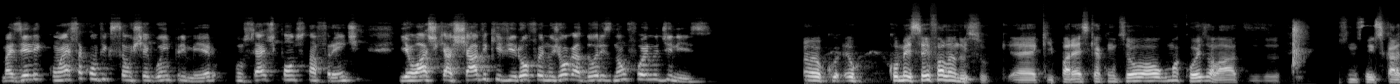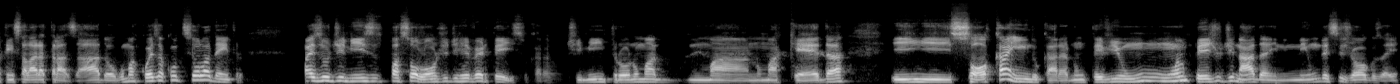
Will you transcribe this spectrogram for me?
Mas ele, com essa convicção, chegou em primeiro, com sete pontos na frente. E eu acho que a chave que virou foi nos jogadores, não foi no Diniz. Eu, eu comecei falando isso, é, que parece que aconteceu alguma coisa lá. Não sei se o cara tem salário atrasado, alguma coisa aconteceu lá dentro. Mas o Diniz passou longe de reverter isso, cara. O time entrou numa, numa, numa queda e só caindo, cara. Não teve um, um lampejo de nada em nenhum desses jogos aí.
